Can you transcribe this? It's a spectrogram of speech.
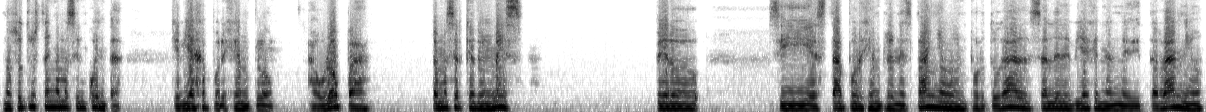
nosotros tengamos en cuenta que viaja, por ejemplo, a Europa, toma cerca de un mes. Pero si está, por ejemplo, en España o en Portugal, sale de viaje en el Mediterráneo,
